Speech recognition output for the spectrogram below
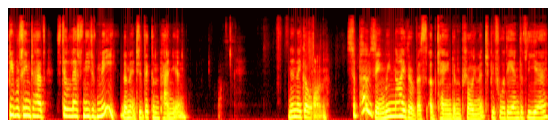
People seem to have still less need of me, lamented the companion. then they go on. Supposing we neither of us obtained employment before the end of the year,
